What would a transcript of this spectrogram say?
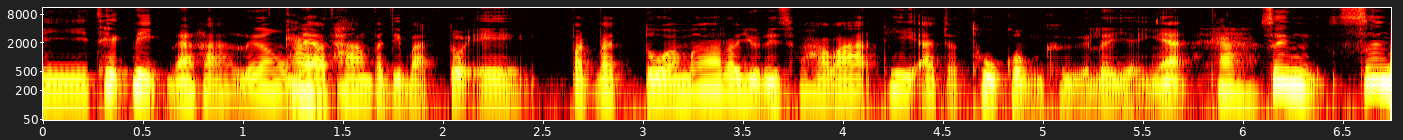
มีเทคนิคนะคะ เรื่องค่ะแนวทางปฏิบัติตัวเองปฏิบัติตัวเมื่อเราอยู่ในสภาวะที่อาจจะถูกข่มขืนอะไรอย่างเงี้ยค่ะซึ่งซึ่ง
